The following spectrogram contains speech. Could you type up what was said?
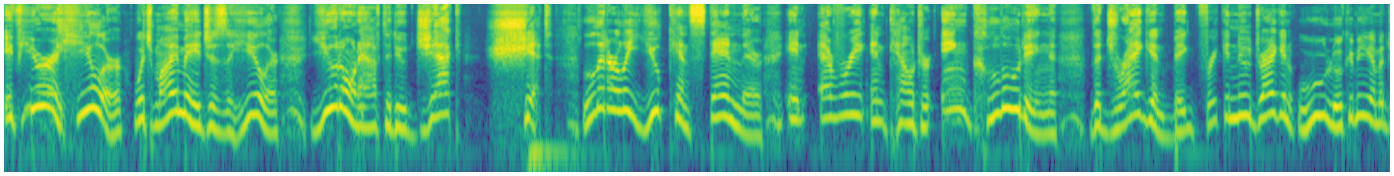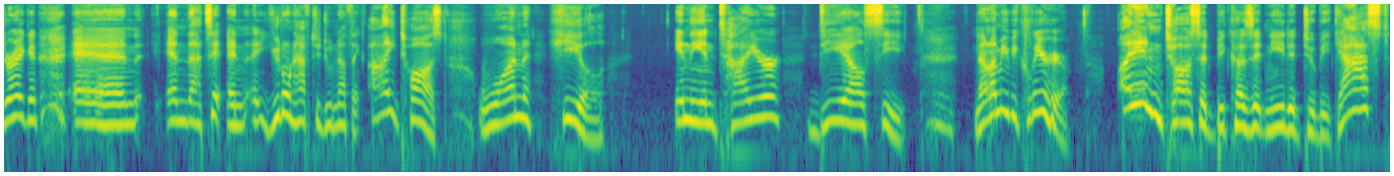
If you're a healer, which my mage is a healer, you don't have to do jack shit. Literally, you can stand there in every encounter, including the dragon, big freaking new dragon. Ooh, look at me, I'm a dragon. And and that's it. And you don't have to do nothing. I tossed one heal in the entire DLC. Now, let me be clear here. I didn't toss it because it needed to be cast.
